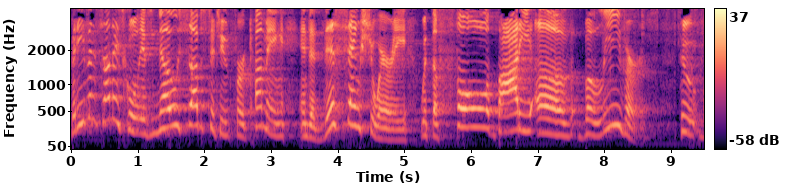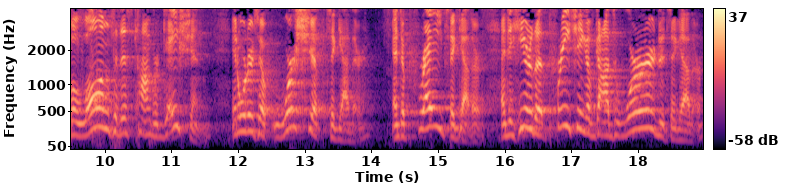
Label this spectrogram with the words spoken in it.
But even Sunday school is no substitute for coming into this sanctuary with the full body of believers who belong to this congregation in order to worship together. and to pray together and to hear the preaching of God's word together.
